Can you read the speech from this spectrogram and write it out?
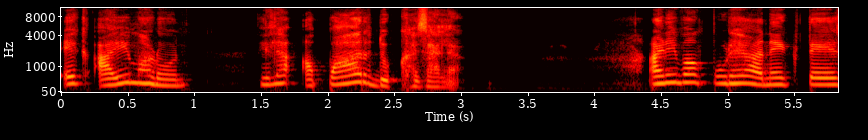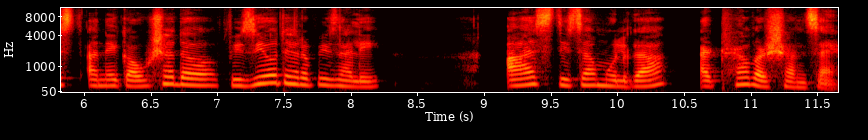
एक आई म्हणून तिला अपार दुःख झालं. आणि मग पुढे अनेक टेस्ट अनेक औषधं फिजिओथेरपी झाली. आज तिचा मुलगा अठरा वर्षांचा आहे.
